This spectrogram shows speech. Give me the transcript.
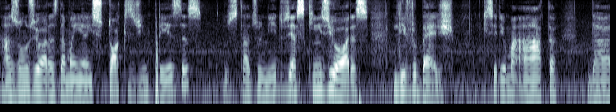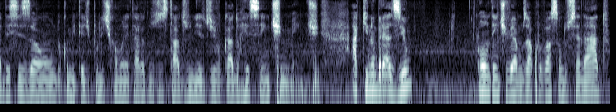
Às 11 horas da manhã, estoques de empresas dos Estados Unidos e às 15 horas, livro bege, que seria uma ata da decisão do Comitê de Política Monetária dos Estados Unidos divulgado recentemente. Aqui no Brasil, ontem tivemos a aprovação do Senado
